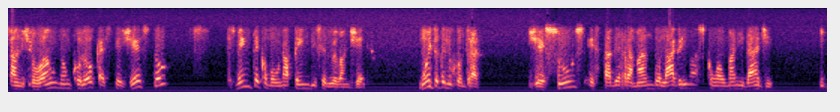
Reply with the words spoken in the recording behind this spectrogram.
São João não coloca este gesto simplesmente como um apêndice do Evangelho. Muito pelo contrário. Jesus está derramando lágrimas com a humanidade e,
